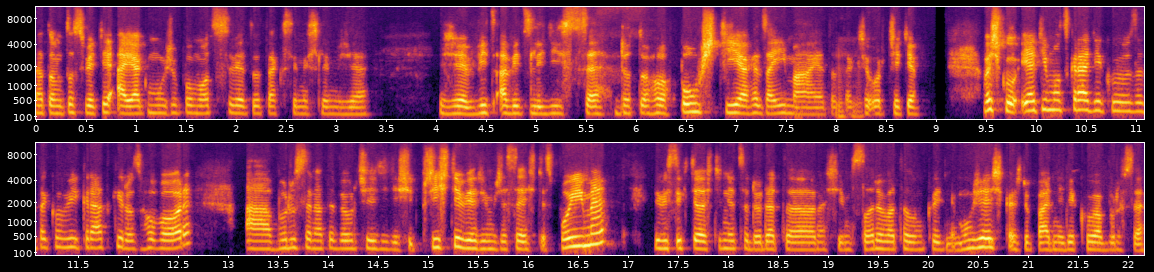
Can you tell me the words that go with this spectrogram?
na tomto světě a jak můžu pomoct světu, tak si myslím, že, že víc a víc lidí se do toho pouští a zajímá je to, mm-hmm. takže určitě. Vašku, já ti moc krát děkuji za takový krátký rozhovor a budu se na tebe určitě těšit příště. Věřím, že se ještě spojíme. Kdyby si chtěl ještě něco dodat eh, našim sledovatelům, klidně můžeš. Každopádně děkuji a budu se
